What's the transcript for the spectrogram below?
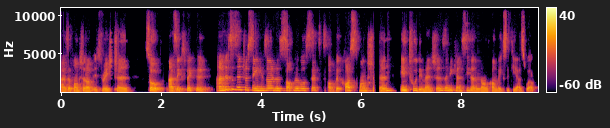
as a function of iteration. So as expected, and this is interesting, these are the sublevel sets of the cost function in two dimensions, and you can see the non-convexity as well.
